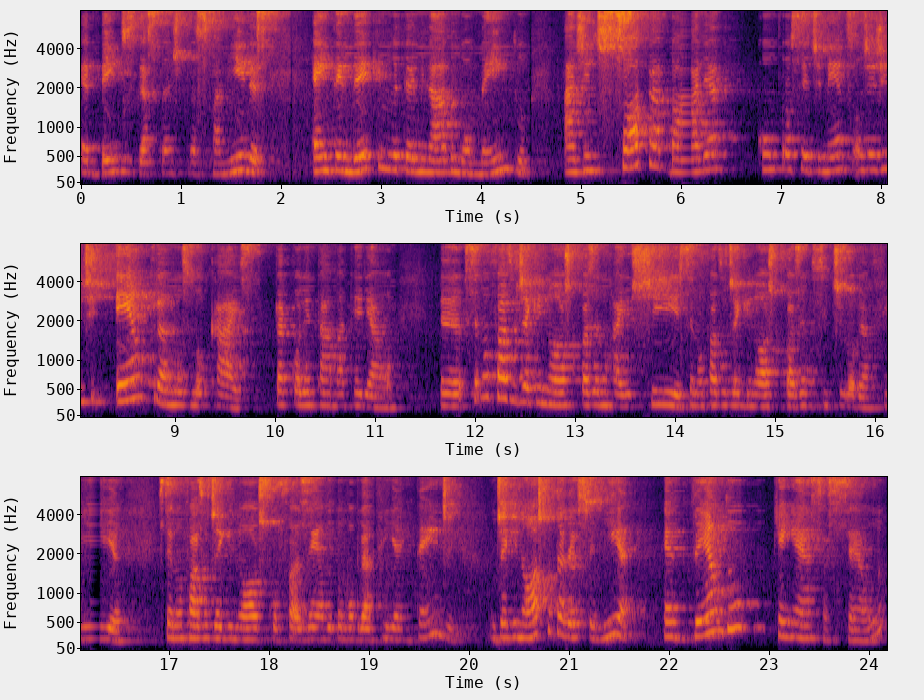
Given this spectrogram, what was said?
é bem desgastante para as famílias é entender que em determinado momento a gente só trabalha com procedimentos onde a gente entra nos locais para coletar material. É, você não faz o diagnóstico fazendo raio-x, você não faz o diagnóstico fazendo cintilografia, você não faz o diagnóstico fazendo tomografia, entende? O diagnóstico da leucemia é vendo quem é essa célula,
